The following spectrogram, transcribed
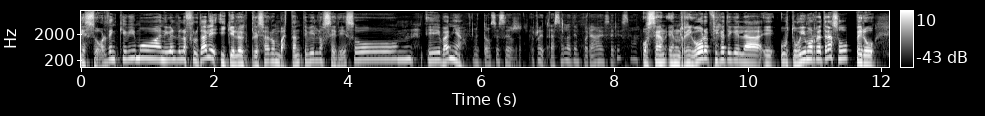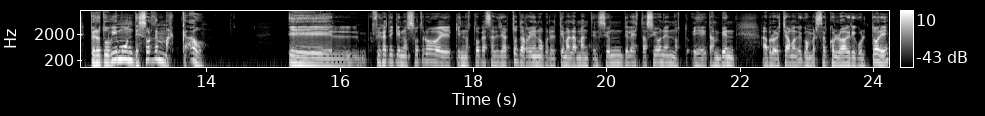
desorden que vimos a nivel de los frutales y que lo expresaron bastante bien los cerezos, eh, Vania. Entonces se re- retrasa la temporada de cereza. O sea, en rigor, fíjate que la, eh, tuvimos retraso, pero, pero tuvimos un desorden marcado. El- fíjate que nosotros, eh, que nos toca salir harto terreno por el tema de la mantención de las estaciones, nos eh, también aprovechamos de conversar con los agricultores.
